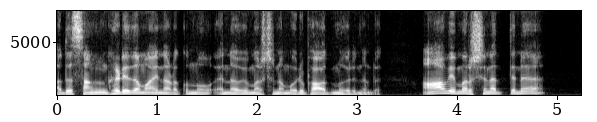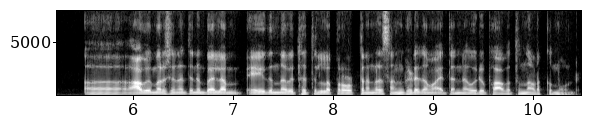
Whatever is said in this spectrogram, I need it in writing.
അത് സംഘടിതമായി നടക്കുന്നു എന്ന വിമർശനം ഒരു ഭാഗത്തു നിന്ന് വരുന്നുണ്ട്. ആ വിമർശനത്തിന് ആ, വിമർശനത്തിന് ബലം ഏകുന്ന വിധത്തിലുള്ള പ്രവർത്തനങ്ങൾ സംഘടിതമായി തന്നെ ഒരു ഭാഗത്ത് നടക്കുന്നുണ്ട്.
